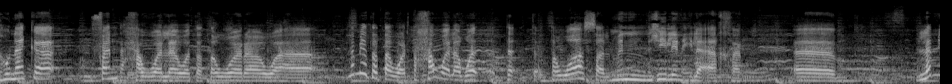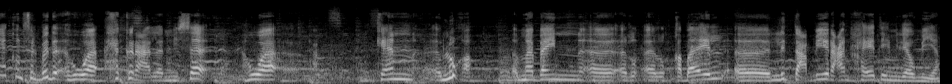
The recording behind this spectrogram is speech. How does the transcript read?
هناك فن تحول وتطور ولم يتطور تحول وتواصل من جيل إلى آخر. لم يكن في البدء هو حكر على النساء هو كان لغة ما بين آه، القبائل آه، للتعبير عن حياتهم اليومية.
